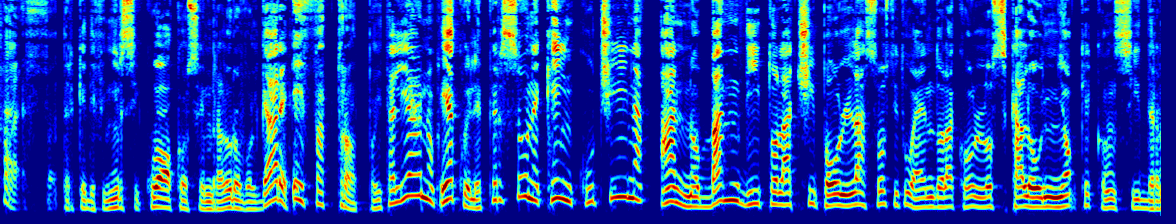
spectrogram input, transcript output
chef, perché definirsi cuoco sembra loro volgare e fa troppo italiano, e a quelle persone che in cucina hanno bandito la cipolla sostituendola con lo scalogno che considerano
